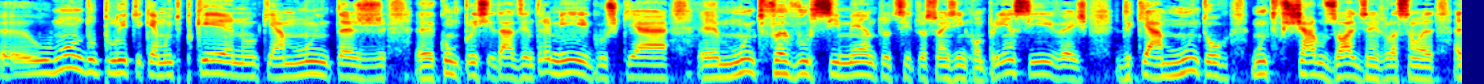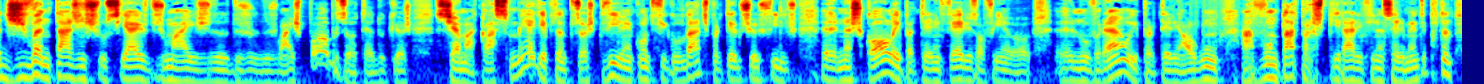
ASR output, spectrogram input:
uh, o mundo político é muito pequeno, que há muitas uh, cumplicidades entre amigos, que há uh, muito favorecimento de situações incompreensíveis, de que há muito, muito fechar os olhos em relação a, a desvantagens sociais dos mais, dos, dos, mais pobres, ou até do que hoje se chama a classe média, portanto, pessoas que vivem com dificuldades para ter os seus filhos na escola e para terem férias ao fim eh, no verão e para terem algum à vontade para respirarem financeiramente. E, portanto,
